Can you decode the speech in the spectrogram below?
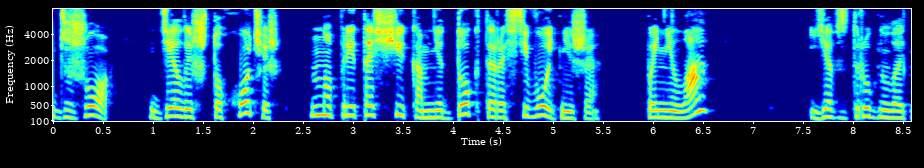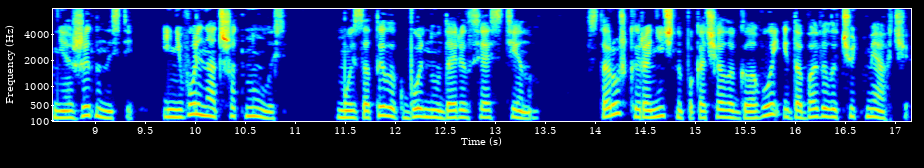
«Джо, делай, что хочешь, но притащи ко мне доктора сегодня же. Поняла?» Я вздрогнула от неожиданности и невольно отшатнулась. Мой затылок больно ударился о стену. Старушка иронично покачала головой и добавила чуть мягче.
